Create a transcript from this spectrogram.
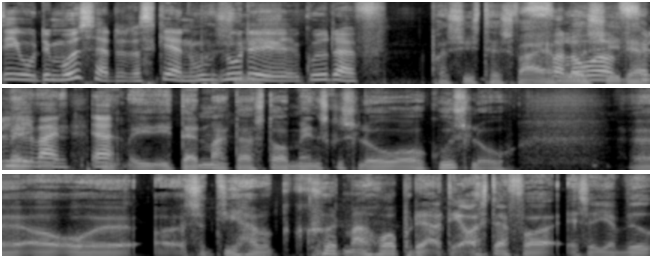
det er jo det modsatte, der sker nu. Præcis. Nu er det Gud, der Præcis, til Sveje får lov at, sige det her med. Ja. I, I Danmark, der står menneskets lov over Guds lov. Øh, og, og, øh, og, så de har kørt meget hårdt på det, og det er også derfor, altså jeg ved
